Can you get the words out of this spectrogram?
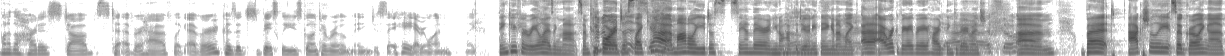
one of the hardest jobs to ever have, like ever, because it's basically you just go into a room and you just say, "Hey, everyone," like. Thank you for realizing that. Some Kinda people are like just this. like, yeah, a model, you just stand there and you don't have to do No, anything. And I'm like, uh. I work very, very hard. Thank you very much. So. Um, but actually, so growing up,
